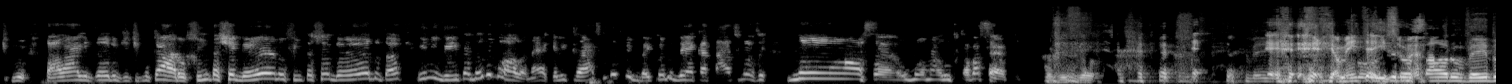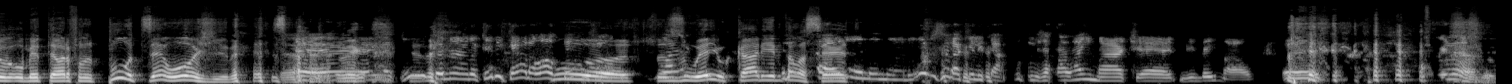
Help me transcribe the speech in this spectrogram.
tipo, tá lá gritando que, tipo, cara, o fim tá chegando, o fim tá chegando, tá? E ninguém tá dando bola, né? Aquele clássico do fim. Daí quando vem a catástrofe, você, nossa, o maluco tava certo. é, realmente é isso. O dinossauro veio do o meteoro falando, putz, é hoje, né? É, é, puta, mano, aquele cara lá. Putz, eu zoei o cara e ele tava certo. Mano, mano, onde será que ele tá? Puta, ele já tá lá em Marte, é, me dei mal. É... Fernando,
